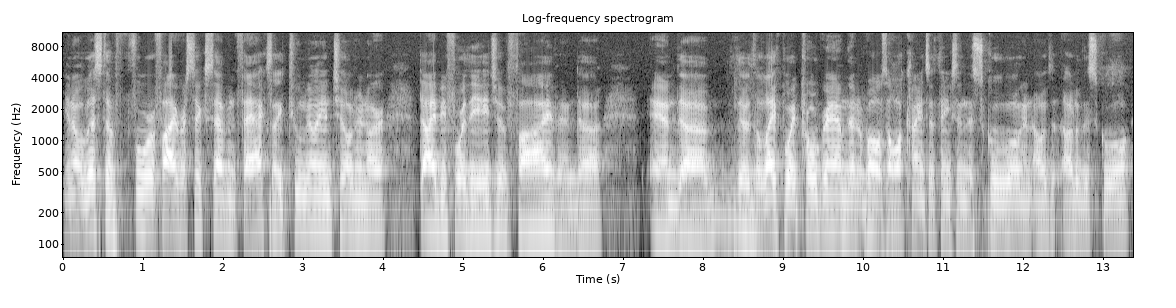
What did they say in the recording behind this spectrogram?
you know, list of four or five or six, seven facts, like two million children are die before the age of five, and uh, and uh, there's the Lifebuoy program that involves all kinds of things in the school and out, out of the school,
